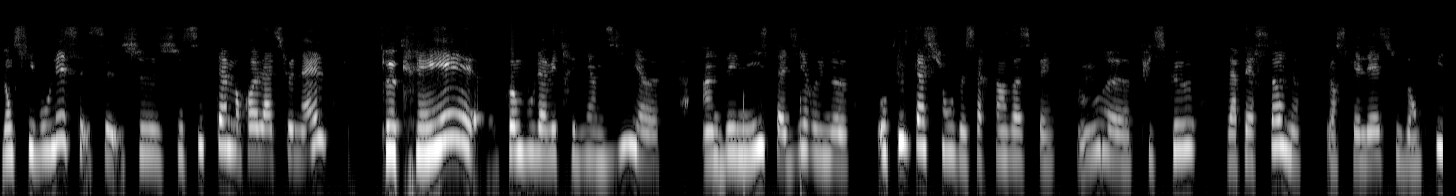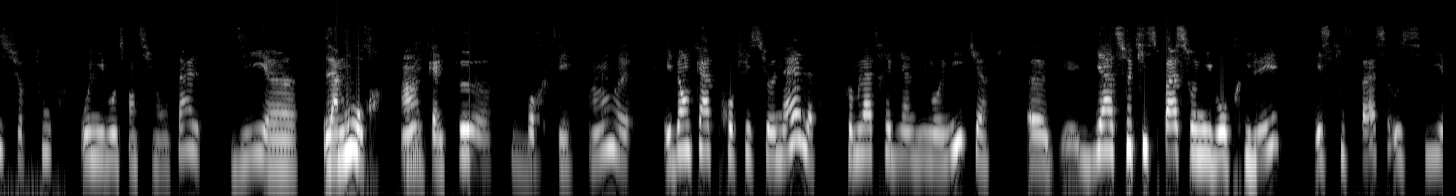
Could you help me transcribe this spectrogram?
Donc, si vous voulez, ce, ce, ce système relationnel peut créer, comme vous l'avez très bien dit, un déni, c'est-à-dire une occultation de certains aspects, hein, euh, puisque la personne, lorsqu'elle est sous emprise, surtout au niveau sentimental, dit euh, l'amour hein, qu'elle peut euh, hmm. porter. Hein, et dans le cadre professionnel, comme l'a très bien dit Monique, il y a ce qui se passe au niveau privé et ce qui se passe aussi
